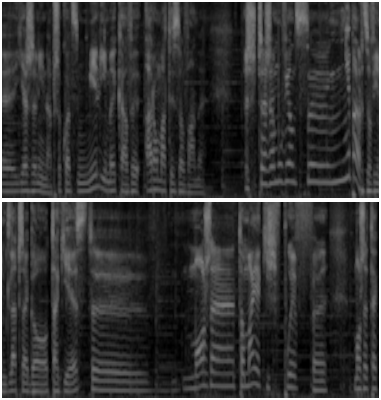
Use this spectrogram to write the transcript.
e, jeżeli na przykład zmielimy kawy aromatyzowane. Szczerze mówiąc, y, nie bardzo wiem, dlaczego tak jest. Y, może to ma jakiś wpływ, y, może, te,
